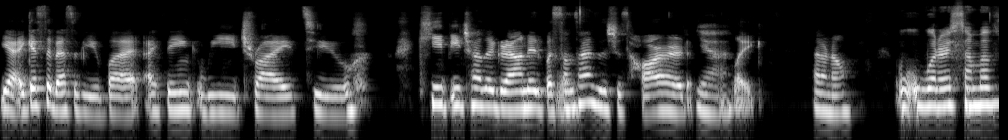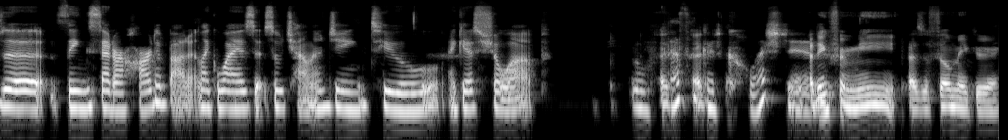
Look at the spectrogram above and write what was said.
yeah, it gets the best of you. But I think we try to keep each other grounded, but sometimes it's just hard. Yeah. Like, I don't know. What are some of the things that are hard about it? Like, why is it so challenging to, I guess, show up? Ooh, that's a I- good question. I think for me as a filmmaker,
